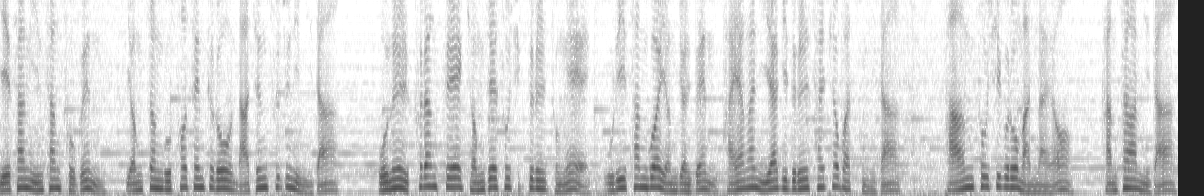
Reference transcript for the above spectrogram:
예상 인상폭은 0.9%로 낮은 수준입니다. 오늘 프랑스의 경제 소식들을 통해 우리 삶과 연결된 다양한 이야기들을 살펴봤습니다. 다음 소식으로 만나요. 감사합니다.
